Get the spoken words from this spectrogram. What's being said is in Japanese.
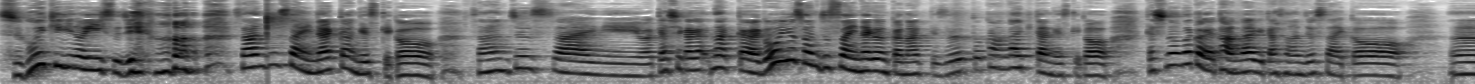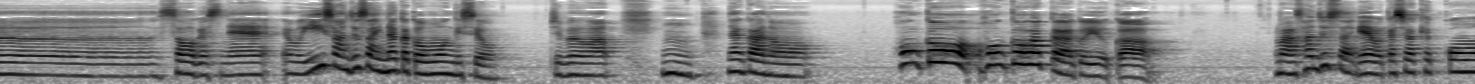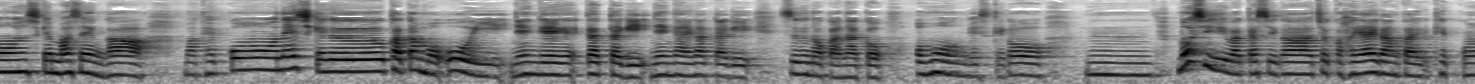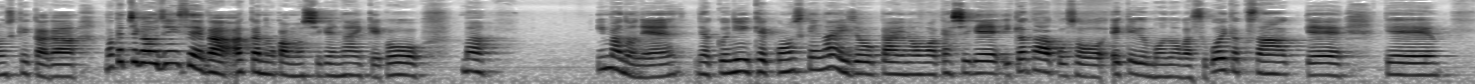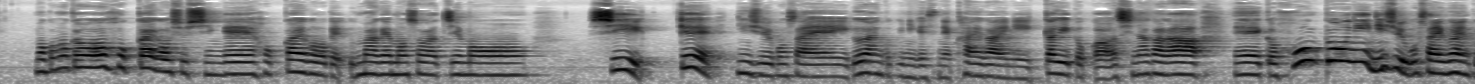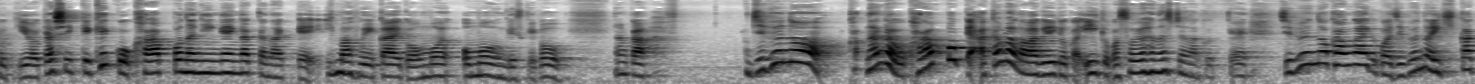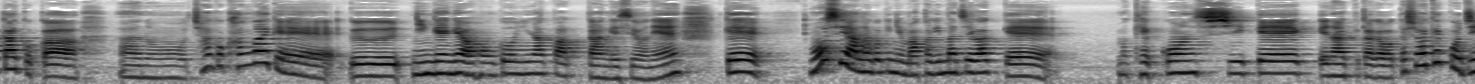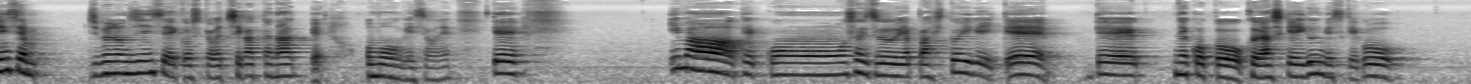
すごい気のいい筋。30歳になったんですけど、30歳に私が、なんかどういう30歳になるんかなってずっと考えてたんですけど、私の中で考えてた30歳と、うーん、そうですね。でもいい30歳になったと思うんですよ。自分は。うん。なんかあの、本校、本校学科というか、まあ30歳で私は結婚してませんが、まあ結婚をね、してる方も多い年齢がったり、年代がったりするのかなと思うんですけど、うんもし私がちょっと早い段階で結婚してから、また違う人生があったのかもしれないけど、まあ今のね逆に結婚してない状態の私でいかがこそ得てるものがすごいたくさんあってでもともと北海道出身で北海道で生まれも育ちもしで25歳ぐらいの時にですね海外に行ったりとかしながら、えー、と本当に25歳ぐらいの時私って結構空っぽな人間だったなって今振り返ると思思うんですけどなんか自分のなんかを空っぽって頭が悪いとかいいとかそういう話じゃなくって自分の考えとか自分の生き方とかあのちゃんと考えてる人間では本当になかったんですよね。でもしあの時にまかり間違って、まあ、結婚してってなってから私は結構人生自分の人生としては違ったなって思うんですよね。で今結婚をせずやっぱ一人でいてで猫と暮らしていくんですけど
